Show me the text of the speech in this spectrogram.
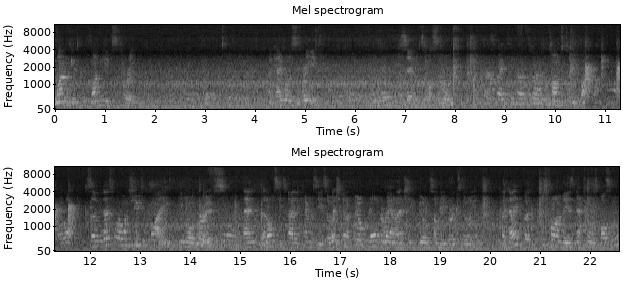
One, one gives three. Okay, what does three give? Seven, so what's the rule? Times two plus one. Alright, so that's what I want you to play in your groups, and, and obviously today the camera's here, so we're actually going to film, walk around and actually film some of your groups doing it. Okay, but just try and be as natural as possible.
